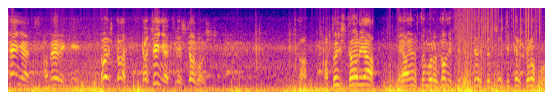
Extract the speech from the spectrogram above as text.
Kaczyniec Ameryki. To jest ta Kaczyniec miejscowość. A, a tu historia. Ja jestem urodzony w 1931 roku.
